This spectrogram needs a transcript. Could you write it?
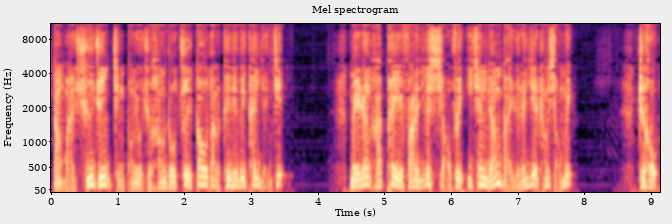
当晚，徐军请朋友去杭州最高档的 KTV 开眼界。每人还配发了一个小费一千两百元的夜场小妹，之后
